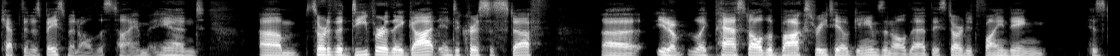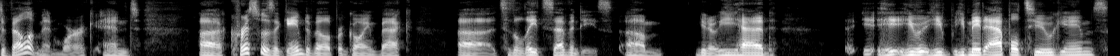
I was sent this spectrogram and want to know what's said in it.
kept in his basement all this time, and um, sort of the deeper they got into Chris's stuff, uh, you know, like past all the box retail games and all that, they started finding his development work. And uh, Chris was a game developer going back uh, to the late 70s. Um, you know, he had he he he made Apple II games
